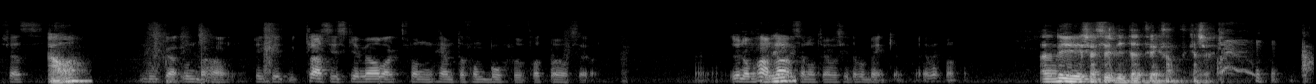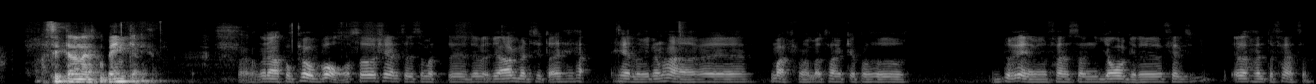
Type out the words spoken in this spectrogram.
Känns Ja. Luca Unbehaun. Riktigt klassisk målvakt från, hämtad från Bochum för ett par år sedan. Eh, Undrar om han Det- lär sig något av att sitta på bänken. Jag vet inte. Det känns ju lite tveksamt kanske. Sitter han ens på bänken liksom? Ja, men apropå VAR så känns det som att eh, det, det används inte he- heller i den här eh, matchen med tanke på hur Bremen-fansen jagade Felix, eller inte fansen,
